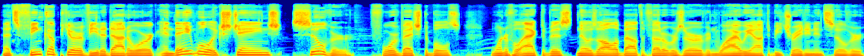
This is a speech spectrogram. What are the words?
That's fincapuravida.org, and they will exchange silver for vegetables. Wonderful activist knows all about the Federal Reserve and why we ought to be trading in silver.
